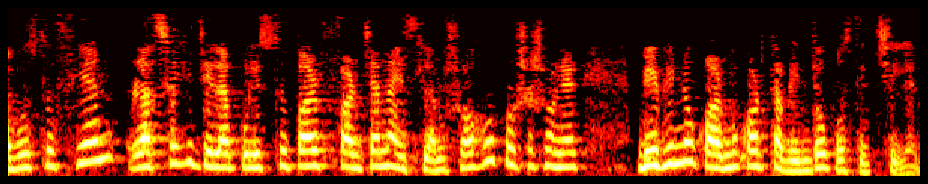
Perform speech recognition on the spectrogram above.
আবু সুফিয়ান, রাজশাহী জেলা পুলিশ সুপার ফারজানা ইসলাম সহ প্রশাসনের বিভিন্ন কর্মকর্তাবৃন্দ উপস্থিত ছিলেন।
